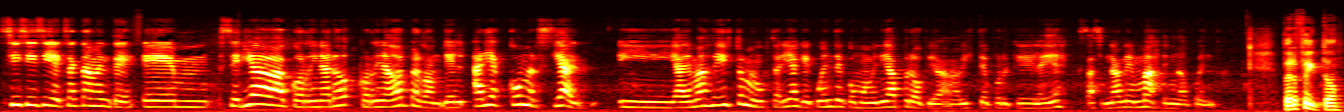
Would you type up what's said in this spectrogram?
Sí, sí, sí, exactamente. Em, sería coordinador, coordinador perdón, del área comercial. Y además de esto, me gustaría que cuente con movilidad propia, ¿viste? Porque la idea es asignarle más de una cuenta. Perfecto.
